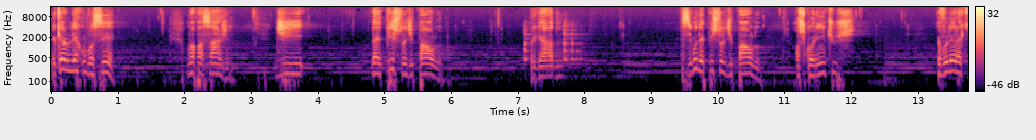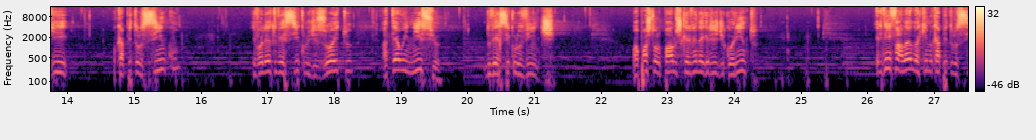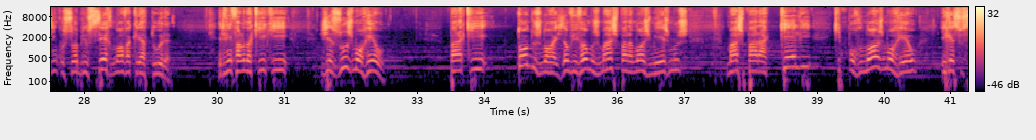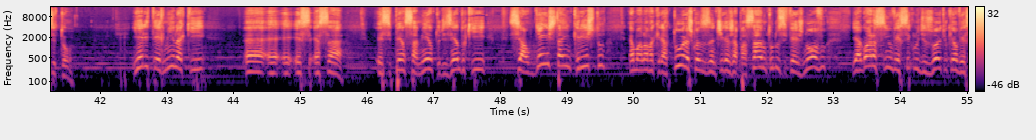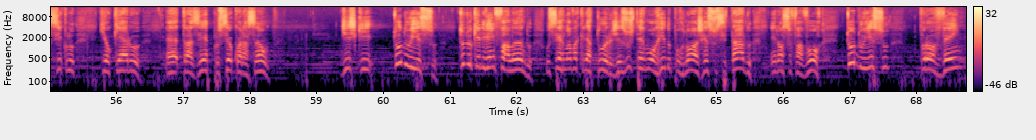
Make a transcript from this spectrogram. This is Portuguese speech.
Eu quero ler com você uma passagem de da epístola de Paulo. Obrigado. A segunda epístola de Paulo aos Coríntios. Eu vou ler aqui o capítulo 5 e vou ler do versículo 18 até o início do versículo 20. O apóstolo Paulo escrevendo à igreja de Corinto, ele vem falando aqui no capítulo 5 sobre o ser nova criatura. Ele vem falando aqui que Jesus morreu para que todos nós não vivamos mais para nós mesmos, mas para aquele que por nós morreu e ressuscitou. E ele termina aqui é, é, é esse, essa, esse pensamento dizendo que se alguém está em Cristo, é uma nova criatura, as coisas antigas já passaram, tudo se fez novo. E agora sim, o versículo 18, que é o versículo que eu quero é, trazer para o seu coração, diz que tudo isso, tudo que ele vem falando, o ser nova criatura, Jesus ter morrido por nós, ressuscitado em nosso favor, tudo isso provém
